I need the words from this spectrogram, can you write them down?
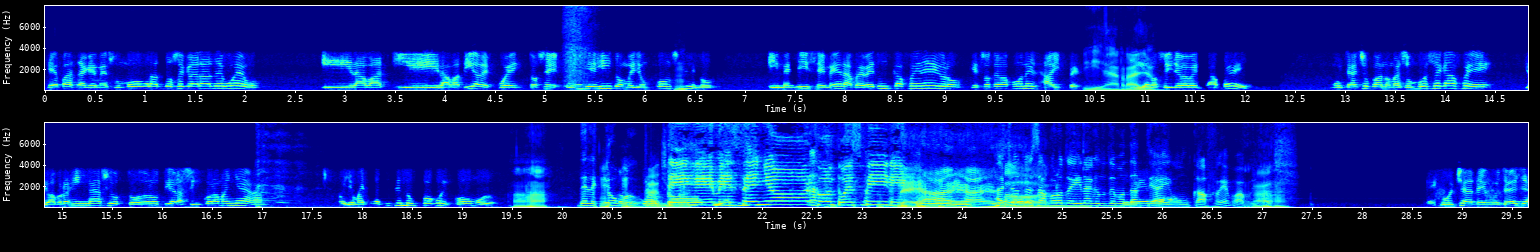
¿Qué pasa? Que me sumó las 12 claras de huevo y la, ba- y la batía después. Entonces, un viejito me dio un consejo y me dice, mira, bébete un café negro, que eso te va a poner hyper. Y a Y yo no soy de beber café. Muchachos, cuando me zumbo ese café, yo abro el gimnasio todos los días a las 5 de la mañana. Pues yo me estoy sintiendo un poco incómodo. Ajá. Del estómago. Déjeme, Señor, con tu espíritu. Deja, deja Ha hecho toda esa proteína que tú te mandaste ahí con un café, papi. Ajá. Escúchate, muchacha,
